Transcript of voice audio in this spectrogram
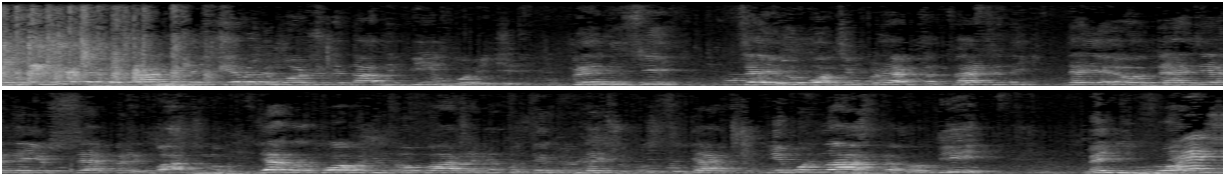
Зрозуміле питання, на яке ви не можете дати відповіді. Принесіть цей робочий проект затверджений, де є геодезія, де є все передбачено, де враховані зауваження тих людей, що тут сидять. І, будь ласка, робіть. Ми проти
